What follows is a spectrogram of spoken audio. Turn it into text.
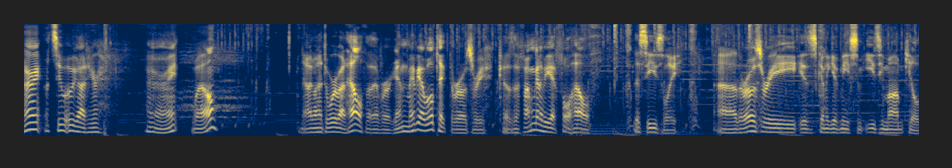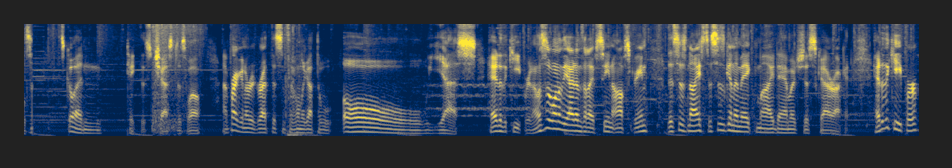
Alright, let's see what we got here. Alright, well... Now I don't have to worry about health ever again. Maybe I will take the rosary, because if I'm going to be at full health this easily, uh, the rosary is going to give me some easy mom kills. Let's go ahead and take this chest as well. I'm probably going to regret this since I've only got the... Oh, yes. Head of the Keeper. Now, this is one of the items that I've seen off screen. This is nice. This is going to make my damage just skyrocket. Head of the Keeper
